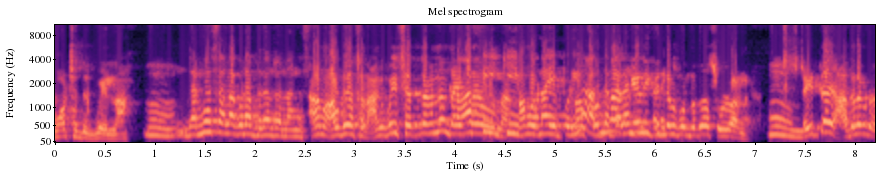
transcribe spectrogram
மோட்சத்துக்கு போயிடலாம். தர்மசாலா கூட அப்படிதான் சொன்னாங்க ஆமா அப்படிதான் சார் அங்க போய் செத்தாங்கன்னா கிடைக்கும். கிண்டல் பண்றதா சொல்லுவாங்க. ஸ்ட்ரைட்டா அதுல கூட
